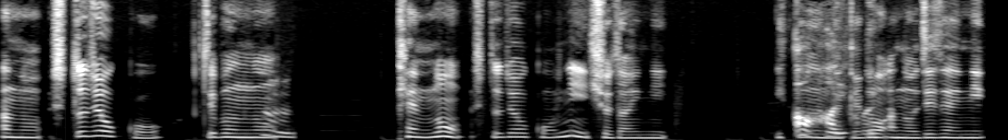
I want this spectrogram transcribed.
あの、出場校、自分うのん県の出場校に取材に行くんだけど、あ,、あはいはいの、事前に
